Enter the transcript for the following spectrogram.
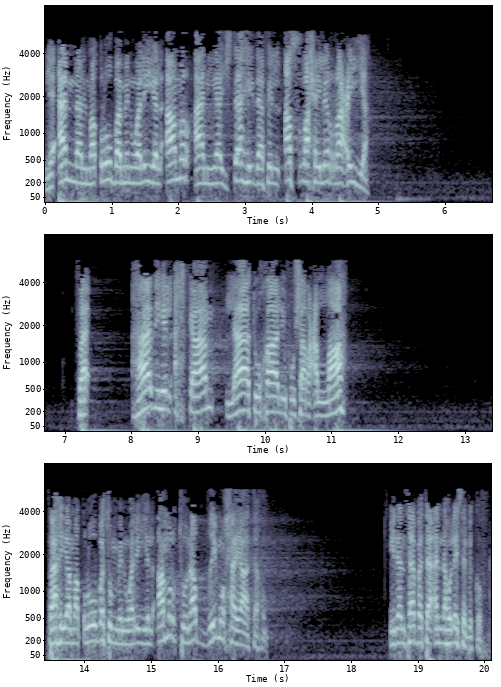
لأن المطلوب من ولي الأمر أن يجتهد في الأصلح للرعية. فهذه الأحكام لا تخالف شرع الله فهي مطلوبة من ولي الأمر تنظم حياتهم. إذا ثبت أنه ليس بكفر.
